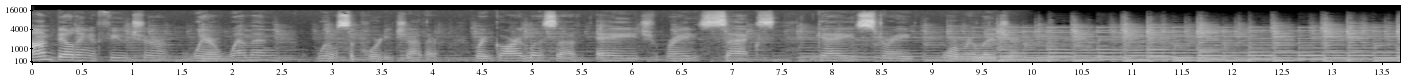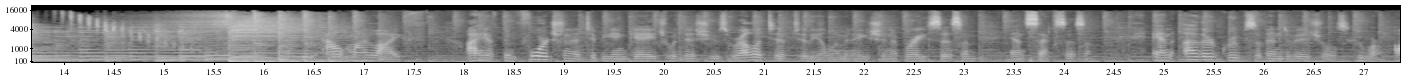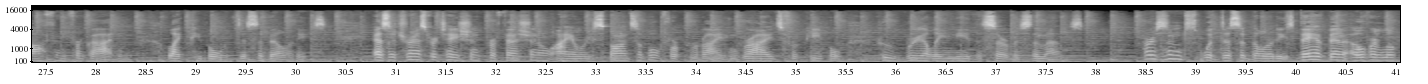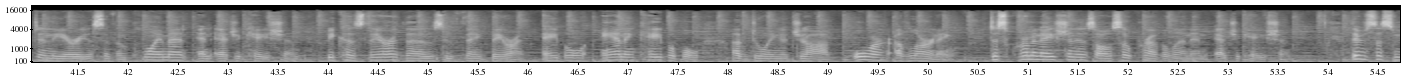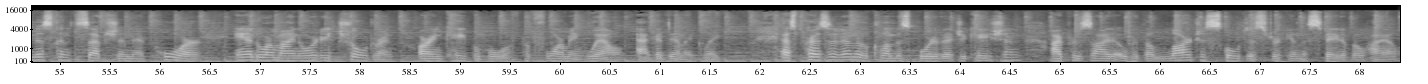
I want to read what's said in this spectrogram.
I'm building a future where women will support each other, regardless of age, race, sex, gay, straight, or religion. Throughout my life, I have been fortunate to be engaged with issues relative to the elimination of racism and sexism and other groups of individuals who are often forgotten, like people with disabilities. As a transportation professional, I am responsible for providing rides for people who really need the service the most. Persons with disabilities, they have been overlooked in the areas of employment and education because there are those who think they are unable and incapable of doing a job or of learning. Discrimination is also prevalent in education. There's this misconception that poor and or minority children are incapable of performing well academically. As president of the Columbus Board of Education, I preside over the largest school district in the state of Ohio.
